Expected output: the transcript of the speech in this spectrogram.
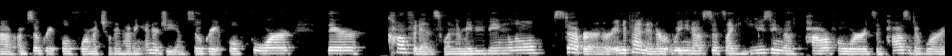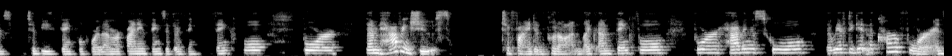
uh, I'm so grateful for my children having energy. I'm so grateful for their confidence when they're maybe being a little stubborn or independent or you know so it's like using those powerful words and positive words to be thankful for them or finding things that they're th- thankful for them having shoes to find and put on. Like i'm thankful for having a school that we have to get in the car for. And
